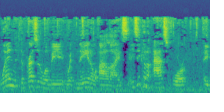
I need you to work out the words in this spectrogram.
when the president will be with NATO allies, is he going to ask for a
